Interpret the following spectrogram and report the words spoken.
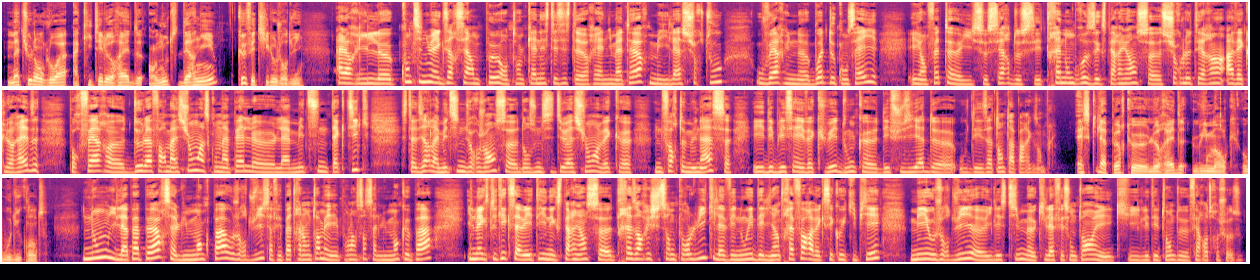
Mathieu Langlois a quitté le RAID en août dernier. Que fait-il aujourd'hui? Alors, il euh, continue à exercer un peu en tant qu'anesthésiste réanimateur, mais il a surtout ouvert une boîte de conseils et en fait, euh, il se sert de ses très nombreuses expériences euh, sur le terrain avec le RAID pour faire de la formation à ce qu'on appelle la médecine tactique, c'est-à-dire la médecine d'urgence dans une situation avec une forte menace et des blessés à évacuer, donc des fusillades ou des attentats par exemple. Est-ce qu'il a peur que le raid lui manque au bout du compte? Non, il n'a pas peur, ça lui manque pas aujourd'hui, ça fait pas très longtemps, mais pour l'instant ça ne lui manque pas. Il m'a expliqué que ça avait été une expérience euh, très enrichissante pour lui, qu'il avait noué des liens très forts avec ses coéquipiers, mais aujourd'hui euh, il estime qu'il a fait son temps et qu'il était temps de faire autre chose.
